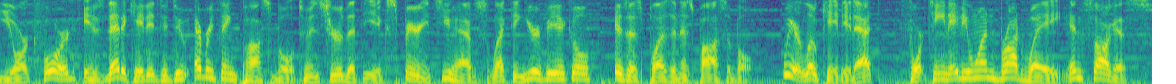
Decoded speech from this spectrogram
York Ford is dedicated to do everything possible to ensure that the experience you have selecting your vehicle is as pleasant as possible. We are located at 1481 Broadway in Saugus.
